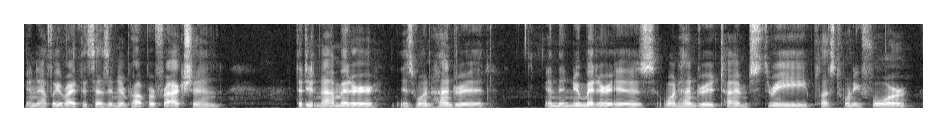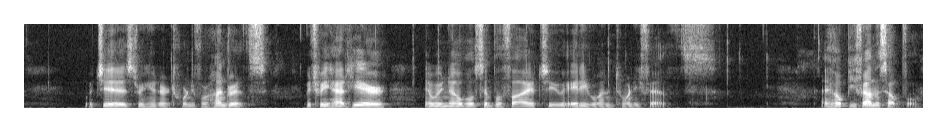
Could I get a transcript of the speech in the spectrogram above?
And if we write this as an improper fraction, the denominator is 100 and the numerator is 100 times 3 plus 24, which is 324 hundredths, which we had here, and we know we'll simplify to 81 25ths. I hope you found this helpful.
